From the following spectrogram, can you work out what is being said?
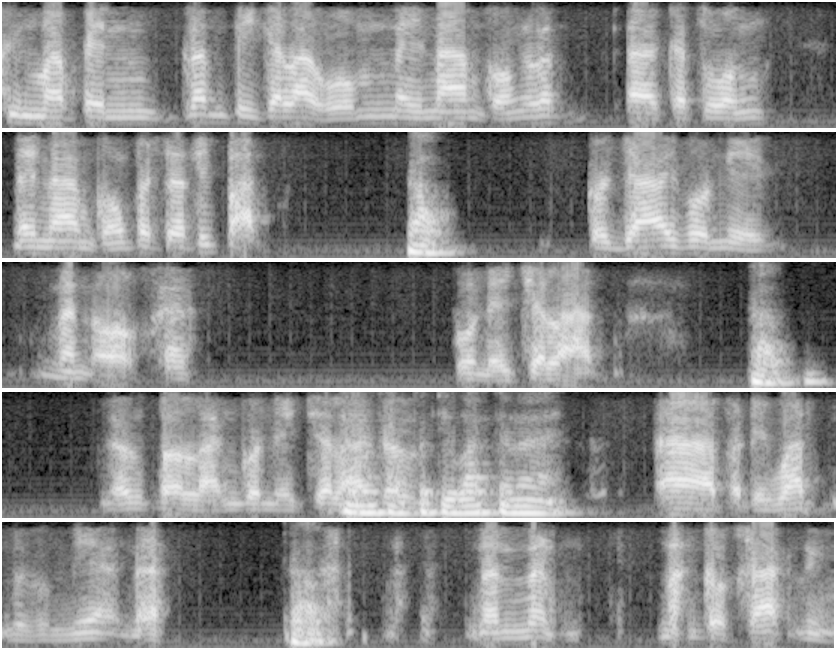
ขึ้นมาเป็นรัฐมนตรีกลาโหมในนามของรัฐเอ่อกระทรวงในนามของประชาธิปัตย์ครับ ก็ย้ายพลเอกนั่นออกครับพลเอกฉลาด ครับ แล้วตอนหลังพลเอกฉลาเราดก็ปฏิวัติใช่ไหมอ่า ปฏิวัติตรงเนี้ยนะครับนั่นนั่นนั่นก็คาดหนึ่ง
